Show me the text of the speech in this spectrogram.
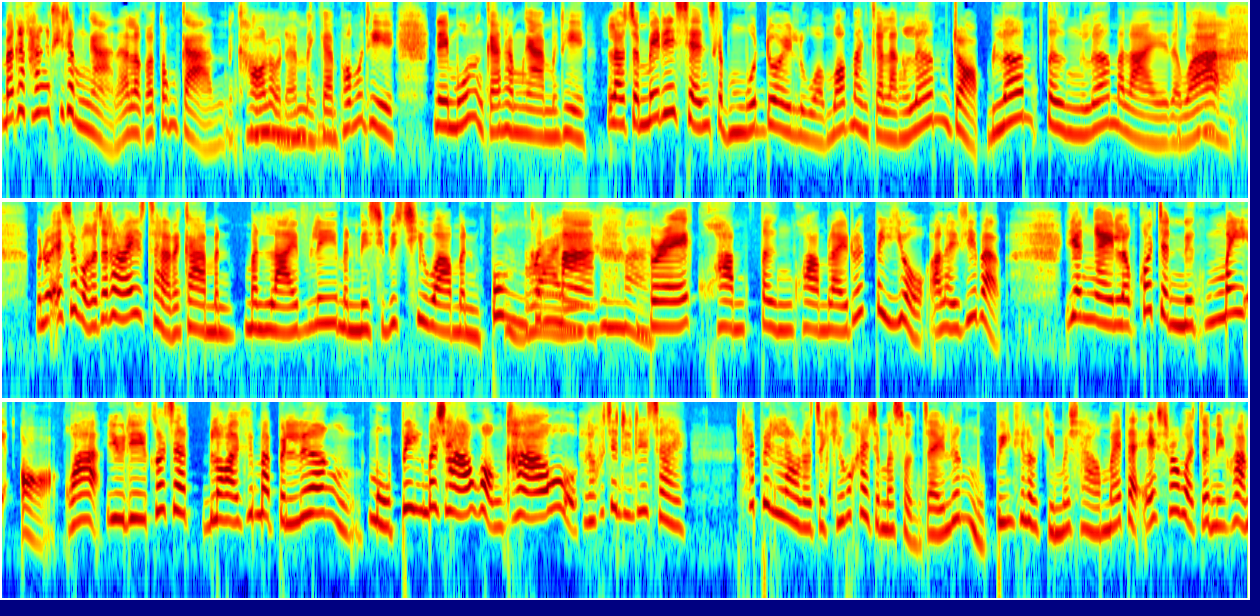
แม้กระทั่งที่ทำงานนะเราก็ต้องการเขาเหล่านั้นเหมือนกันเพราะบางทีใน mood ของการทำงานบางที เราจะไม่ได้ sense กับ mood โดยรวมว่ามันกำลังเริ่ม drop เริ่มตึงเริ่มอะไรแต่ว่าค่ะมนุษย์เอ็กซ์โทรก็จะทำให้สถานการณ์มันมัน lively มันมีชีวิตชีวา มันปุ้งขึ้นมา Bright ขึ้นมาเบรกความตึงความอะไรด้วยประโยคอะไรที่แบบ ยังไงเราก็จะนึกไม่ออกว่า อยู่ดีก็จะลอยขึ้นมาเป็นเรื่องหมูปิ้งเมื่อเช้าของเขาเราก็จะนึกในใจถ้าเป็นเราเราจะคิดว่าใครจะมาสนใจเรื่องหมูปิ้งที่เรากินเมื่อเช้าไหมแต่เอ็กซ์โทรเวิร์จะมีความ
